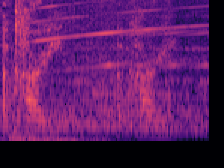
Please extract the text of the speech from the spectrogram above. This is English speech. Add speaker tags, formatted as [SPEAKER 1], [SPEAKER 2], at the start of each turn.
[SPEAKER 1] Akari. Akari.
